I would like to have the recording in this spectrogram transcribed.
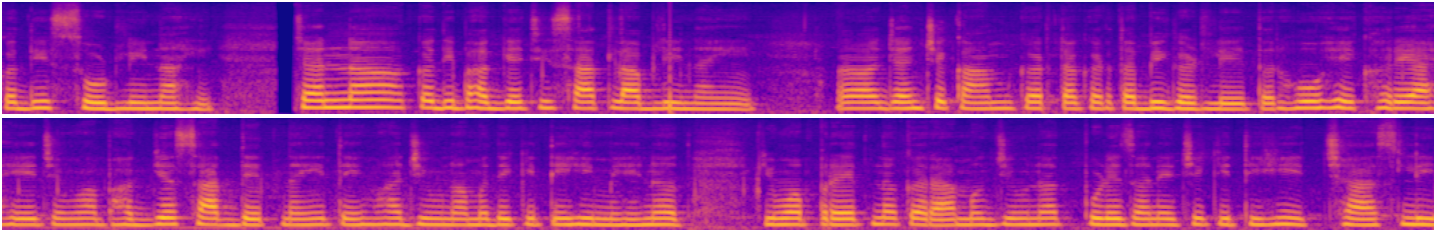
कधीच सोडली नाही. ज्यांना कधी भाग्याची साथ लाभली नाही ज्यांचे काम करता करता बिघडले तर हो हे खरे आहे. जेव्हा भाग्य साथ देत नाही तेव्हा जीवनामध्ये कितीही मेहनत किंवा प्रयत्न करा मग जीवनात पुढे जाण्याची कितीही इच्छा असली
